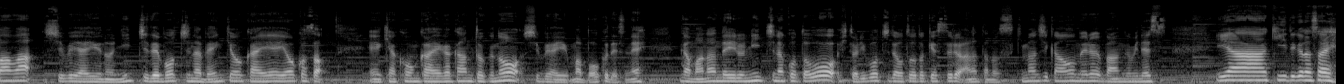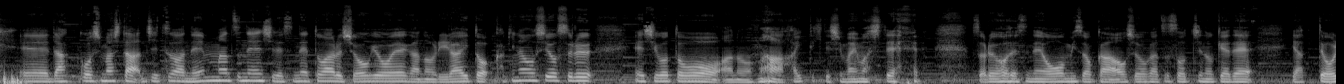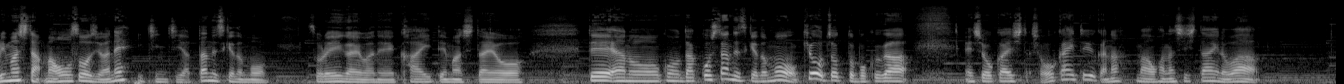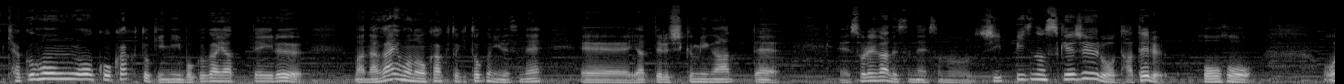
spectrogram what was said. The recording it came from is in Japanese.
ばんは。渋谷優のニッチでぼっちな勉強会へようこそ、え、脚本家映画監督の渋谷優まあ僕ですね。が学んでいるニッチなことを一人ぼっちでお届けするあなたの隙間時間を埋める番組です。いやー聞いてください、えー、脱行しました。実は年末年始ですね。とある商業映画のリライト書き直しをする、え、仕事をあのまあ入ってきてしまいまして それをですね大晦日お正月そっちのけでやっておりました。まあ大掃除はね一日やったんですけどもそれ以外はね書いてましたよ。であのこの脱行したんですけども今日ちょっと僕が紹介した紹介というかなまあお話ししたいのは脚本をこう書くときに僕がやっている、まあ、長いものを書くとき特にですね、えー、やってる仕組みがあって、それがですねその執筆のスケジュールを立てる方法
